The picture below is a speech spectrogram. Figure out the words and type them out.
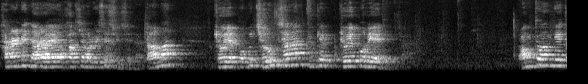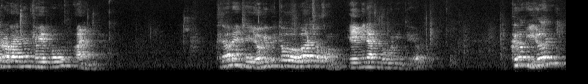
하나님의 나라의 확장을 위해서 준수해야 됩니다. 다만 교회법은 정상한 국회 교회법이어야 됩니다. 엉뚱한 게 들어가 있는 교회법은 아닙니다. 그 다음에 이제 여기부터가 조금 예민한 부분인데요. 그럼 이런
